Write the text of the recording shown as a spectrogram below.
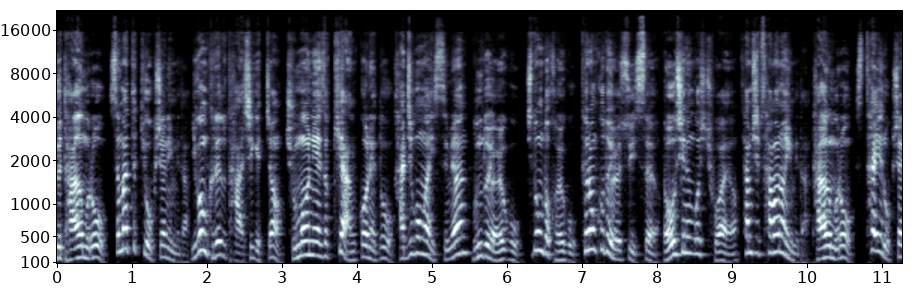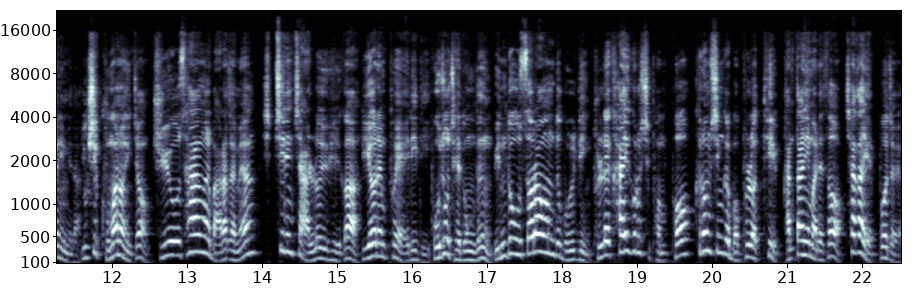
그 다음으로 스마트 키 옵션입니다. 이건 그래도 다 아시겠죠? 주머니에서 키 안 꺼내도 가지고만 있으면 문도 열고 시동도 걸고 트렁크도 열 수 있어요. 넣으시는 것이 좋아요. 34만원입니다. 다음으로 스타일 옵션입니다. 69만원이죠? 주요 사항을 말하자면 17인치 알로이 휠과 리어램프의 LED, 보조 제동 등 윈도우 서라운드 몰딩, 블랙 하이그로시 범퍼, 크롬 싱글 머플러 팁 간단히 말해서 차가 예뻐져요.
